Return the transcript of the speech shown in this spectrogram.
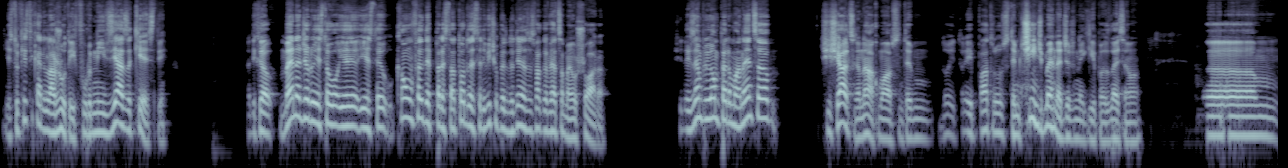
Este o chestie care îl ajută, îi furnizează chestii. Adică managerul este, o, este ca un fel de prestator de serviciu pentru tine să-ți facă viața mai ușoară. Și, de exemplu, eu în permanență, și și alții, că na, acum suntem 2, 3, 4, suntem 5 manageri în echipă, îți dai seama. Uh,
